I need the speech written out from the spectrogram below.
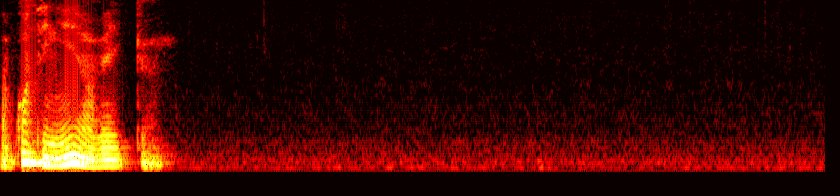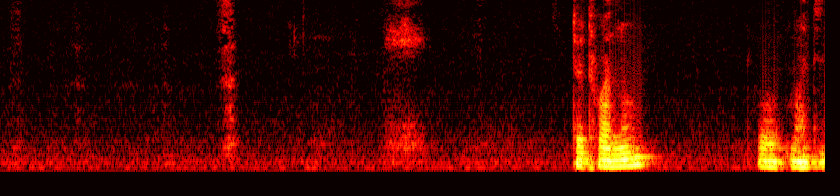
on continue avec deux trois noms pour matin.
